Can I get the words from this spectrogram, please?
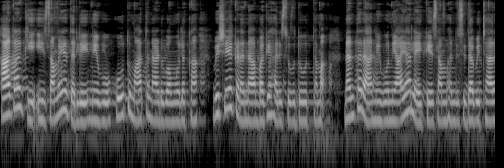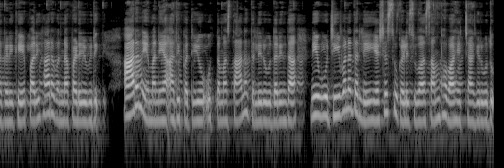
ಹಾಗಾಗಿ ಈ ಸಮಯದಲ್ಲಿ ನೀವು ಕೂತು ಮಾತನಾಡುವ ಮೂಲಕ ವಿಷಯಗಳನ್ನು ಬಗೆಹರಿಸುವುದು ಉತ್ತಮ. ನಂತರ ನೀವು ನ್ಯಾಯಾಲಯಕ್ಕೆ ಸಂಬಂಧಿಸಿದ ವಿಚಾರಗಳಿಗೆ ಪರಿಹಾರವನ್ನು ಪಡೆಯುವಿರಿ. ಆರನೇ ಮನೆಯ ಅಧಿಪತಿಯು ಉತ್ತಮ ಸ್ಥಾನದಲ್ಲಿರುವುದರಿಂದ ನೀವು ಜೀವನದಲ್ಲಿ ಯಶಸ್ಸು ಗಳಿಸುವ ಸಂಭವ ಹೆಚ್ಚಾಗಿರುವುದು.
